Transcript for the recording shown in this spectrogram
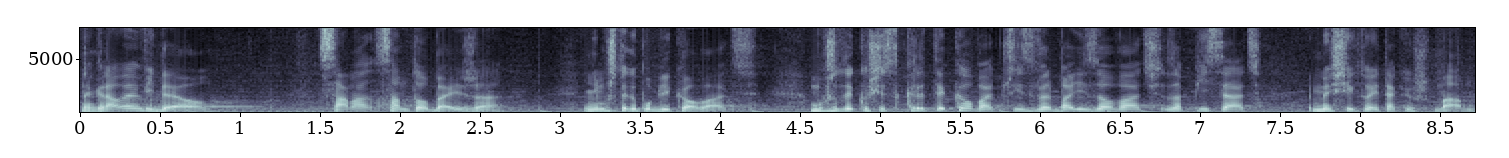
Nagrałem wideo, sama, sam to obejrzę, nie muszę tego publikować, muszę tylko się skrytykować, czyli zwerbalizować, zapisać myśli, które i tak już mam.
